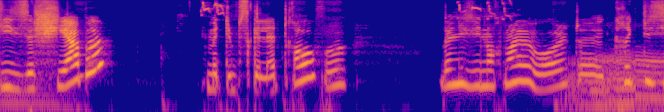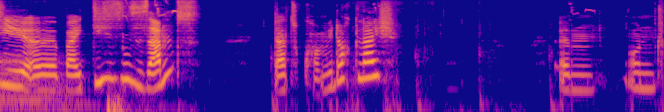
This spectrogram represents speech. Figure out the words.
diese Scherbe mit dem Skelett drauf. Wenn ihr sie nochmal wollt, äh, kriegt ihr sie äh, bei diesem Sand. Dazu kommen wir doch gleich. Ähm, und.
